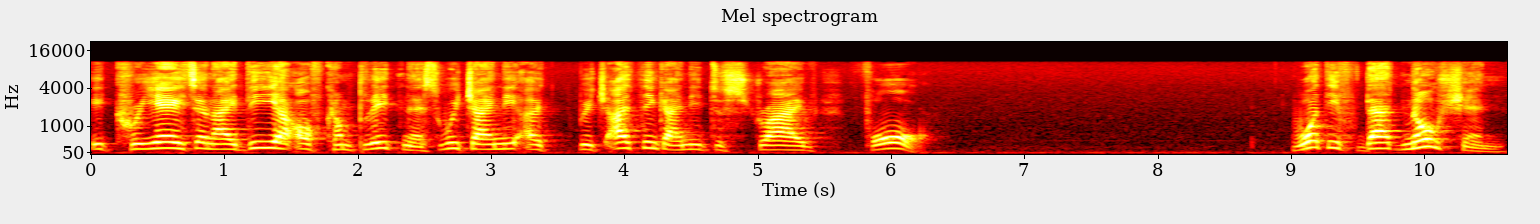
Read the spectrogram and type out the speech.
It creates an idea of completeness, which I need, uh, which I think I need to strive for. What if that notion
